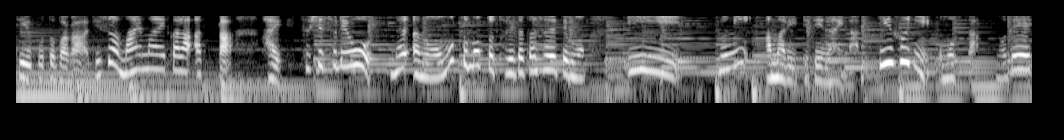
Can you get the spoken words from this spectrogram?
ていう言葉が実は前々からあった、はい、そしてそれをなあのもっともっと取り立たされてもいいのにあまり出てないなっていうふうに思ったので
